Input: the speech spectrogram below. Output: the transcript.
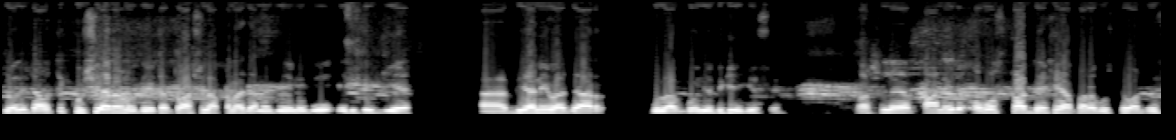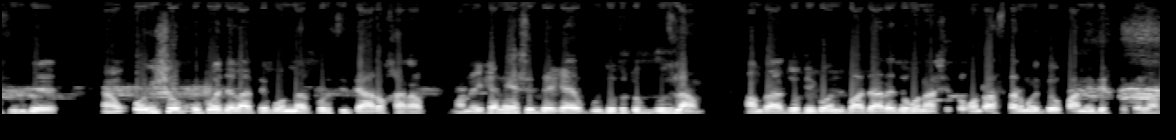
নদীটা হচ্ছে কুশিয়ারা নদী। এটা তো আসলে আপনারা জানেন যে এই নদী এদিকে গিয়ে বিয়ানীবাজার গোলাপগঞ্জ এদিকেই গেছে। তো আসলে পানির অবস্থা দেখে আপনারা বুঝতে পারতেছেন যে ওইসব উপজেলাতে বন্যার পরিস্থিতি আরও খারাপ। মানে এখানে এসে দেখে যতটুকু বুঝলাম, আমরা জকিগঞ্জ বাজারে যখন আসি, তখন রাস্তার মধ্যেও পানি দেখতে পেলাম।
